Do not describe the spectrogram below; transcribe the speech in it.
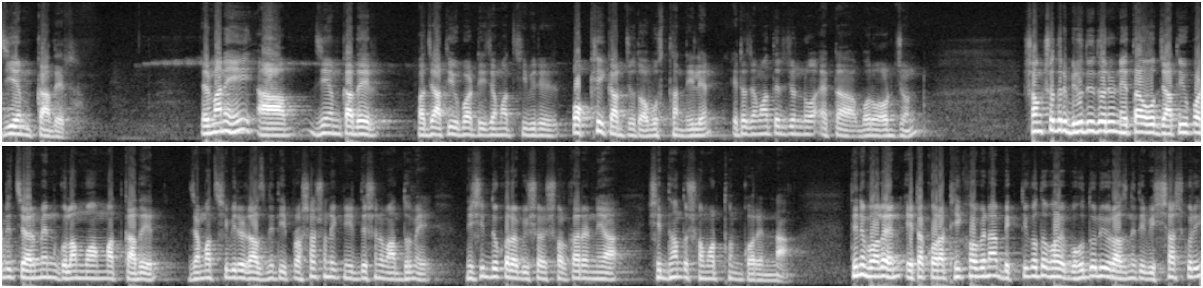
জিএম কাদের। এর মানে জিএম কাদের বা জাতীয় পার্টি জামাত শিবিরের পক্ষেই কার্যত অবস্থান নিলেন। এটা জামাতের জন্য একটা বড় অর্জন। সংসদের বিরোধী দলীয় নেতা ও জাতীয় পার্টির চেয়ারম্যান গোলাম মোহাম্মদ কাদের জামাত শিবিরের রাজনীতি, প্রশাসনিক নির্দেশনার মাধ্যমে নিষিদ্ধ করার বিষয়ে সরকারের নেওয়া সিদ্ধান্ত সমর্থন করেন না। তিনি বলেন, এটা করা ঠিক হবে না। ব্যক্তিগতভাবে বহুদলীয় রাজনীতি বিশ্বাস করি।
